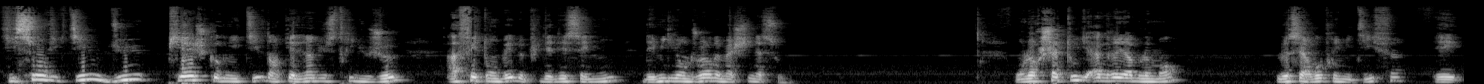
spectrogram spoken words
qui sont victimes du piège cognitif dans lequel l'industrie du jeu a fait tomber depuis des décennies des millions de joueurs de machines à sous. On leur chatouille agréablement le cerveau primitif et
